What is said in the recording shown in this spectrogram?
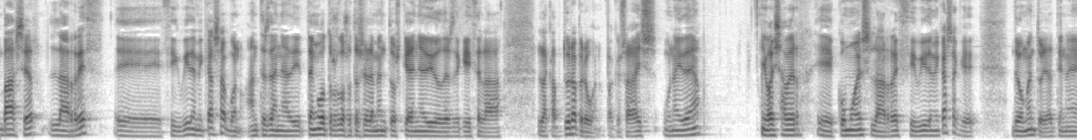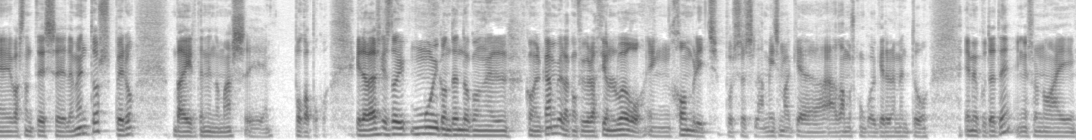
va a ser la red eh, Zigbee de mi casa. Bueno, antes de añadir, tengo otros dos o tres elementos que he añadido desde que hice la, captura, pero bueno, para que os hagáis una idea. Y vais a ver eh, cómo es la red Zigbee de mi casa, que de momento ya tiene bastantes elementos, pero va a ir teniendo más poco a poco. Y la verdad es que estoy muy contento con el, con el cambio. La configuración luego en Homebridge pues es la misma que hagamos con cualquier elemento MQTT. En eso no hay,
